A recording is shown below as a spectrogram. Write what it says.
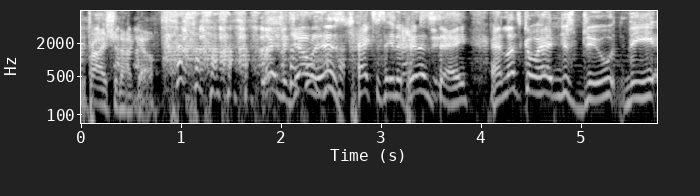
you probably should not go. Ladies and gentlemen, it is Texas Independence Day, and let's go ahead and just do the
